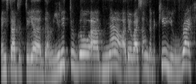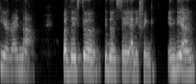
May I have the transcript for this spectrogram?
and he started to yell at them, "You need to go out now, otherwise I'm gonna kill you right here, right now." But they still didn't say anything. In the end,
